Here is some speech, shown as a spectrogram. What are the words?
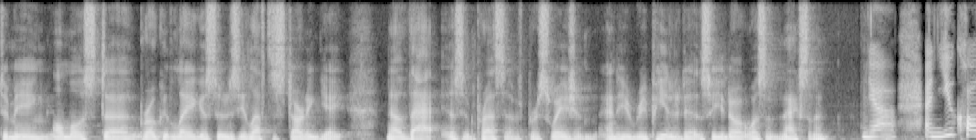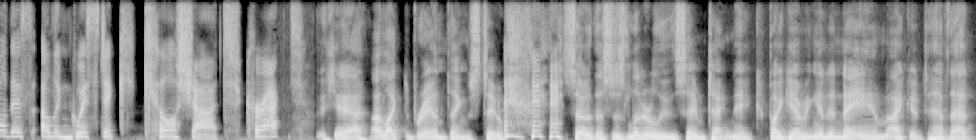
to being almost a broken leg as soon as he left the starting gate. Now, that is impressive persuasion, and he repeated it, so you know it wasn't an accident. Yeah. And you call this a linguistic kill shot, correct? Yeah, I like to brand things too. so this is literally the same technique. By giving it a name, I could have that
